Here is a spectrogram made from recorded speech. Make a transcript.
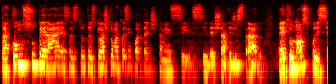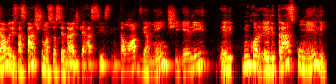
para como superar essas estruturas. Porque eu acho que uma coisa importante também se, se deixar registrado é que o nosso policial ele faz parte de uma sociedade que é racista. Então, obviamente, ele, ele, ele traz com ele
